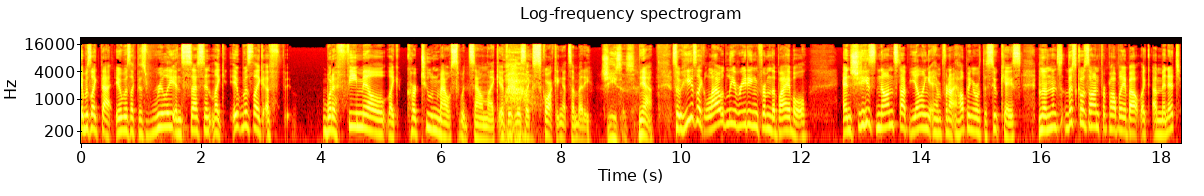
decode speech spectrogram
It was like that. It was like this really incessant, like, it was like a. F- what a female like cartoon mouse would sound like if it was like squawking at somebody. Jesus. Yeah. So he's like loudly reading from the Bible, and she's nonstop yelling at him for not helping her with the suitcase. And then this, this goes on for probably about like a minute.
